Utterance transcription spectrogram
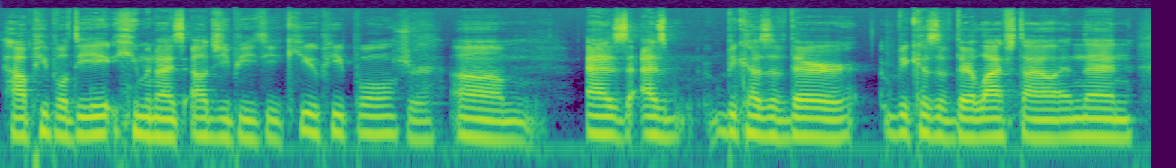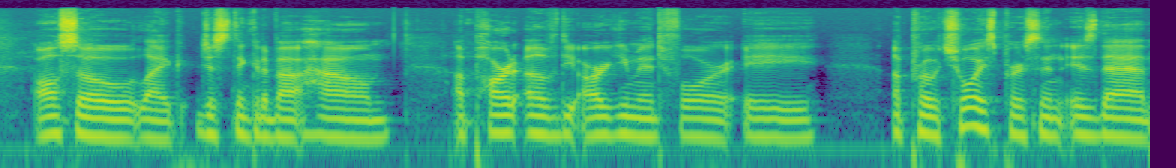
how people dehumanize LGBTQ people, Sure. um, as as because of their because of their lifestyle, and then also like just thinking about how a part of the argument for a a pro-choice person is that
